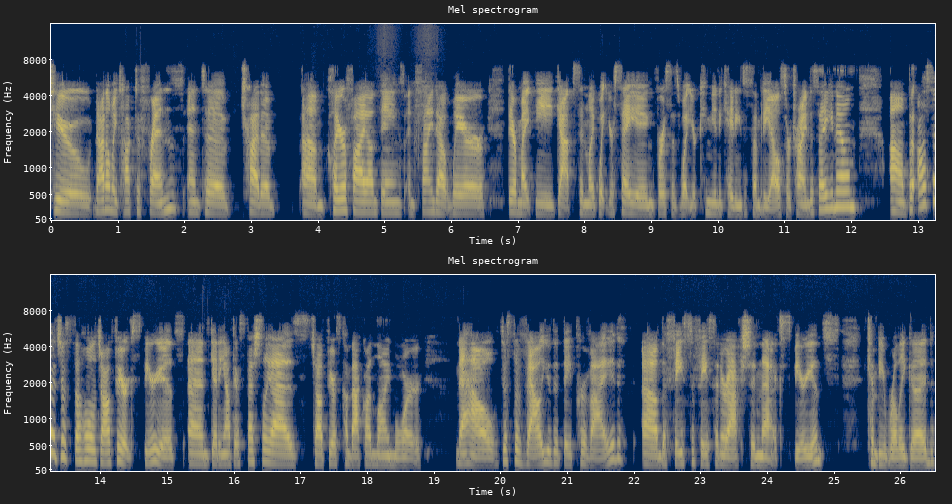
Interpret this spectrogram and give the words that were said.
to not only talk to friends and to try to um, clarify on things and find out where there might be gaps in like what you're saying versus what you're communicating to somebody else or trying to say. You know, um, but also just the whole job fair experience and getting out there, especially as job fairs come back online more now, just the value that they provide, um, the face to face interaction, that experience can be really good.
